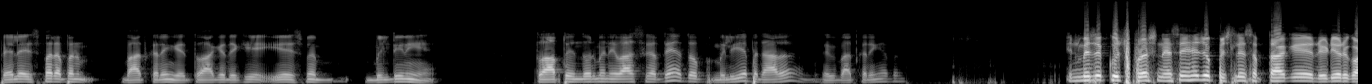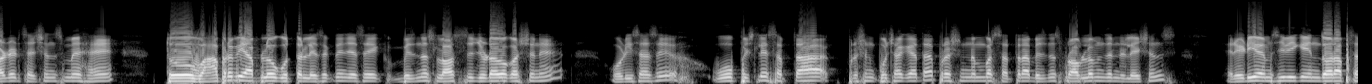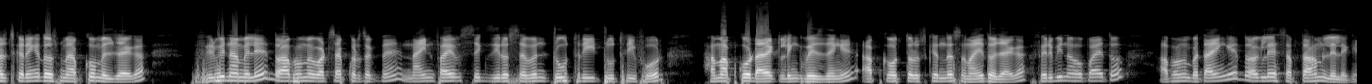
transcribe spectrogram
पहले इस पर अपन बात करेंगे तो आगे देखिए, ये इसमें बिल्टी नहीं है। तो आप तो इंदौर में निवास करते हैं तो मिलिए पधार, कभी बात करेंगे अपन। इनमें से कुछ प्रश्न ऐसे हैं जो पिछले सप्ताह के रेडियो रिकॉर्डेड सेशंस में हैं तो वहाँ पर भी आप लोग उत्तर ले सकते हैं। जैसे एक बिज़नेस लॉस से जुड़ा हुआ क्वेश्चन है ओडिशा से। वो पिछले सप्ताह प्रश्न पूछा गया था। प्रश्न नंबर सत्रह business problems and relations radio MCV के इंदौर आप सर्च करेंगे तो उसमें आपको मिल जाएगा। फिर भी ना मिले तो आप हमें व्हाट्सएप कर सकते हैं। Nine five six zero seven two three two three four हम आपको डायरेक्ट लिंक भेज देंगे। आपका उत्तर उसके अंदर समाहित हो जाएगा। फिर भी ना हो पाए तो आप हमें बताएँगे तो अगले सप्ताह हम ले लेंगे।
